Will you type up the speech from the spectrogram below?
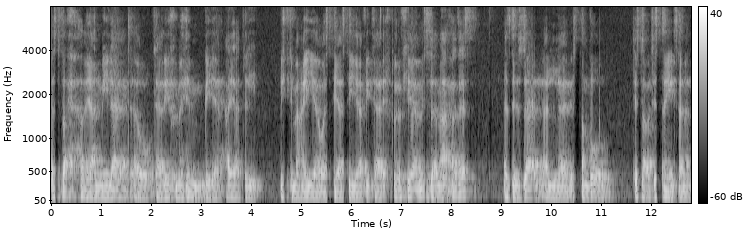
أصبح يعني ميلاد أو تاريخ مهم بحياة الاجتماعية والسياسية في تاريخ تركيا مثل ما حدث الزلزال الإسطنبول. 99 سنة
